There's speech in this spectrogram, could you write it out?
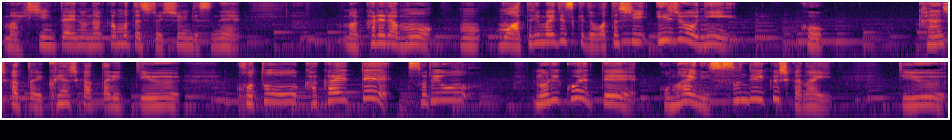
まあ、飛信隊の仲間たちと一緒にですね、まあ、彼らももうもう当たり前ですけど私以上にこう悲しかったり悔しかったりっていうことを抱えてそれを乗り越えてこう前に進んでいくしかないっていう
